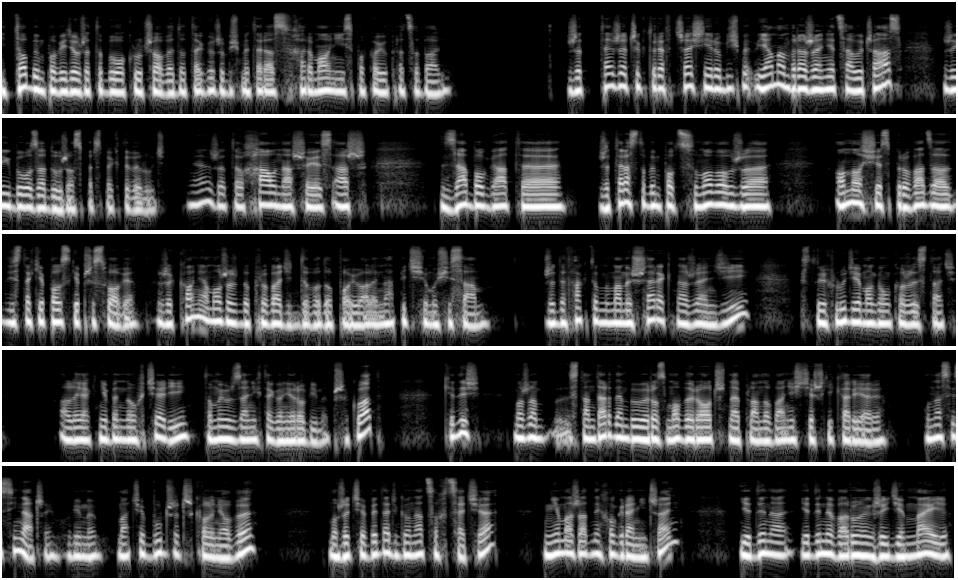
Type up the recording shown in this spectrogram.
I to bym powiedział, że to było kluczowe do tego, żebyśmy teraz w harmonii i spokoju pracowali że te rzeczy, które wcześniej robiliśmy, ja mam wrażenie cały czas, że ich było za dużo z perspektywy ludzi. Nie? Że to how nasze jest aż za bogate, że teraz to bym podsumował, że ono się sprowadza, jest takie polskie przysłowie, że konia możesz doprowadzić do wodopoju, ale napić się musi sam. Że de facto my mamy szereg narzędzi, z których ludzie mogą korzystać, ale jak nie będą chcieli, to my już za nich tego nie robimy. Przykład? Kiedyś można, standardem były rozmowy roczne, planowanie ścieżki kariery. U nas jest inaczej. Mówimy, macie budżet szkoleniowy, możecie wydać go na co chcecie, nie ma żadnych ograniczeń. Jedyna, jedyny warunek, że idzie mail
